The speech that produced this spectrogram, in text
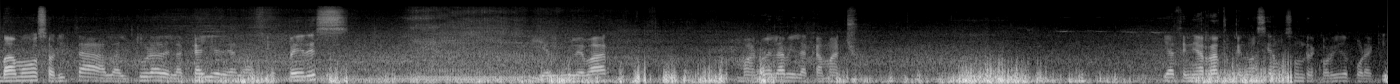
Vamos ahorita a la altura de la calle de Alacio Pérez y el bulevar Manuel Ávila Camacho. Ya tenía rato que no hacíamos un recorrido por aquí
